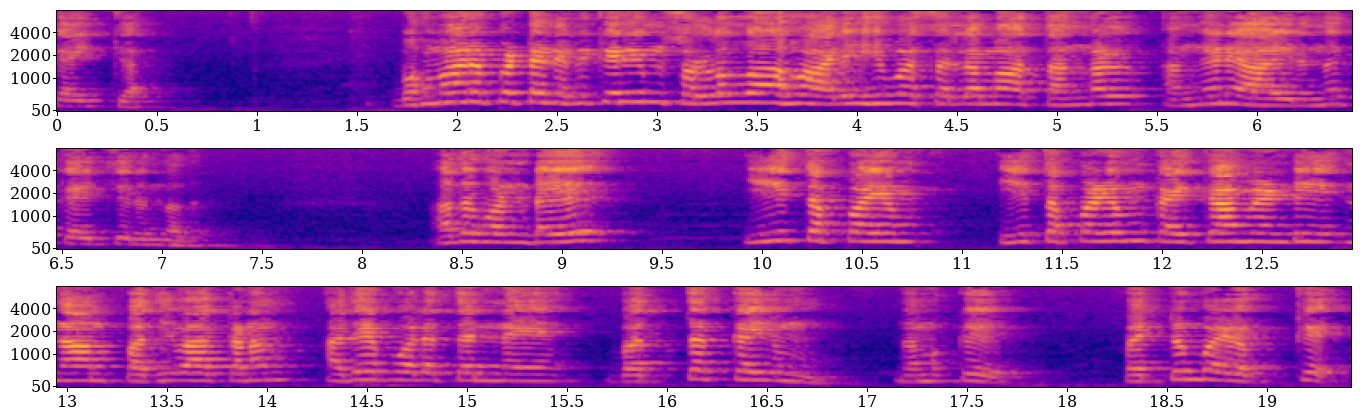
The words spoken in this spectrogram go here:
കഴിക്കുക. ബഹുമാനപ്പെട്ട നബി കരീം അലിഹി അലൈഹി വസല്ലമ തങ്ങൾ അങ്ങനെ ആയിരുന്നു കഴിച്ചിരുന്നത്. അതുകൊണ്ട് ഈത്തപ്പഴം ഈത്തപ്പഴം കഴിക്കാൻ വേണ്ടി നാം പതിവാക്കണം. അതേപോലെ തന്നെ ബത്തക്കയും നമുക്ക് പറ്റുമ്പോഴൊക്കെ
